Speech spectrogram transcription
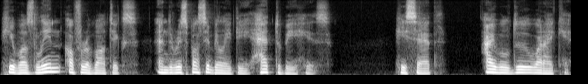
He was Lynn of robotics, and the responsibility had to be his. He said, I will do what I can.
